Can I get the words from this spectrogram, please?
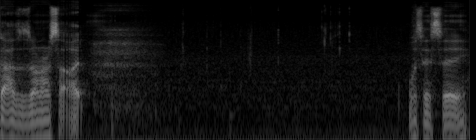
Gods is on our side. What's it say?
